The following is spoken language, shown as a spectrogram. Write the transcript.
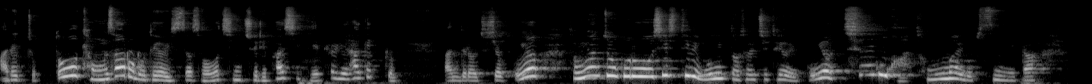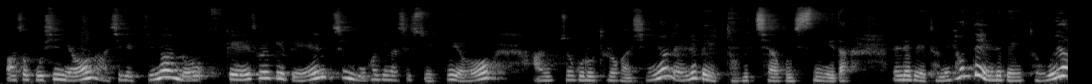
아래쪽도 경사로로 되어 있어서 진출입하시기에 편리하게끔 만들어 주셨고요. 정면 쪽으로 CCTV 모니터 설치되어 있고요. 층고가 정말 높습니다. 와서 보시면 아시겠지만 높게 설계된 층고 확인하실 수 있고요. 안쪽으로 들어가시면 엘리베이터 위치하고 있습니다. 엘리베이터는 현대 엘리베이터고요.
